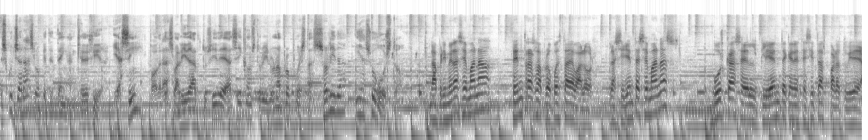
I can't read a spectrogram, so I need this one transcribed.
Escucharás lo que te tengan que decir y así podrás validar tus ideas y construir una propuesta sólida y a su gusto. La primera semana centras la propuesta de valor. Las siguientes semanas buscas el cliente que necesitas para tu idea.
